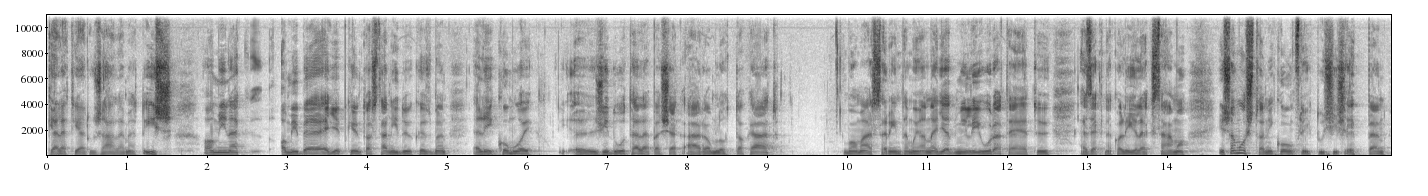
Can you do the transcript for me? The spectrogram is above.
Kelet-Jeruzsálemet is, aminek, amiben egyébként aztán időközben elég komoly zsidó telepesek áramlottak át, ma már szerintem olyan negyedmillióra tehető ezeknek a lélekszáma, és a mostani konfliktus is éppen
